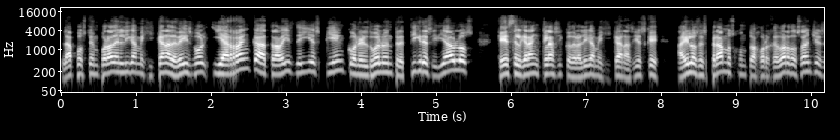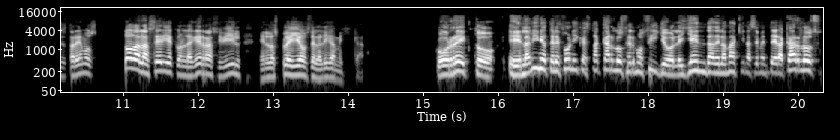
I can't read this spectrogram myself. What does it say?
la postemporada en Liga Mexicana de Béisbol y arranca a través de ESPN con el duelo entre Tigres y Diablos, que es el gran clásico de la Liga Mexicana. Así es que ahí los esperamos junto a Jorge Eduardo Sánchez. Estaremos toda la serie con la guerra civil en los playoffs de la Liga Mexicana. Correcto. En la línea telefónica está Carlos Hermosillo, leyenda de la máquina cementera. Carlos,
